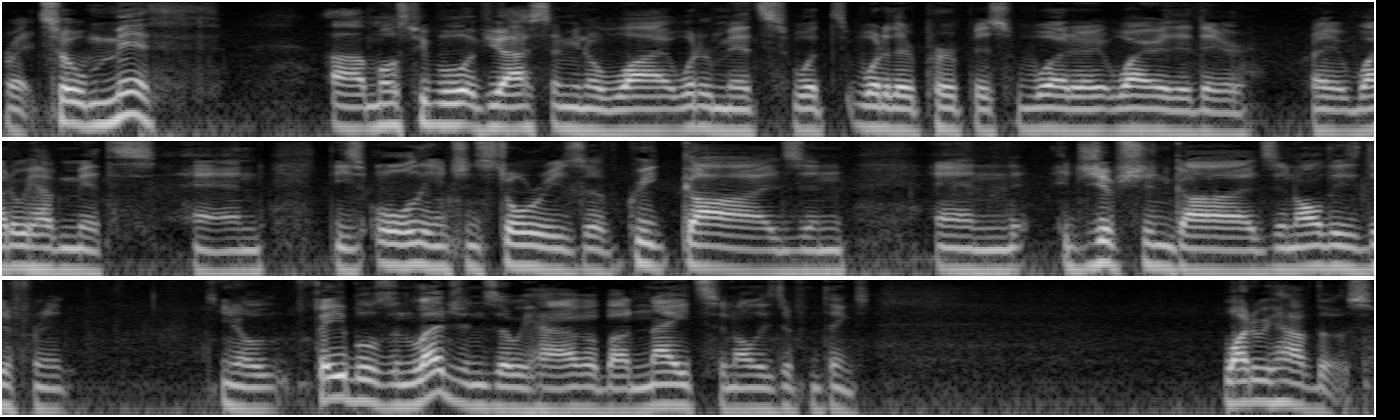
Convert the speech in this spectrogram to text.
right? So myth, uh, most people, if you ask them, you know, why, what are myths? What, what are their purpose? What are, why are they there? Right? Why do we have myths and these old ancient stories of Greek gods and and Egyptian gods and all these different you know fables and legends that we have about knights and all these different things. Why do we have those?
